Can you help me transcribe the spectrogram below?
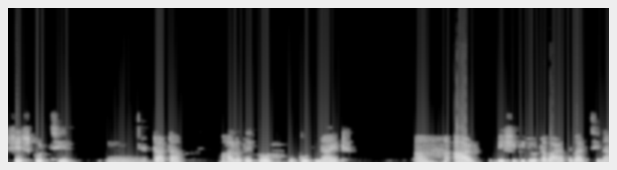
শেষ করছি। টাটা। ভালো থেকো। গুড নাইট। আর বেশি ভিডিওটা বাড়াতে পারছি না।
